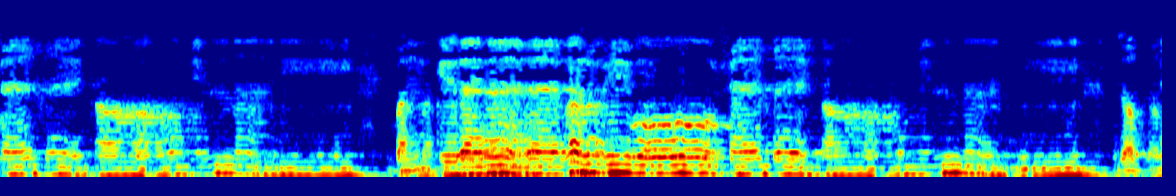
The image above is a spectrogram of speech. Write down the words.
شیخ کامل نہیں۔ بن کے رہ بر بھی وہ شیخ کامل نہیں۔ زخم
